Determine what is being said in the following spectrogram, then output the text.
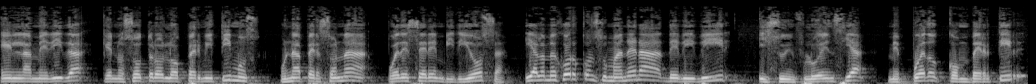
en la medida que nosotros lo permitimos. Una persona puede ser envidiosa y a lo mejor con su manera de vivir y su influencia me puedo convertir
